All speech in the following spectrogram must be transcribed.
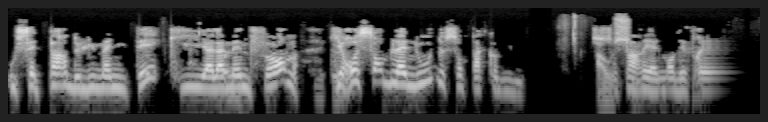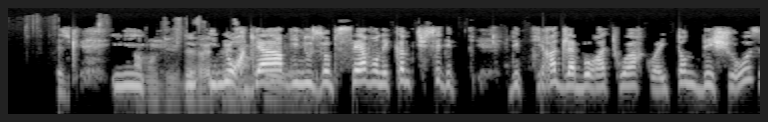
ou cette part de l'humanité qui a la même forme, qui Oui. ressemble à nous, ne sont pas comme nous. Ce Ah, sont aussi. pas réellement des vrais. Ils, Ah Dieu, ils, nous regardent, ils nous observent. On est comme, tu sais, des petits, des petits rats de laboratoire, quoi. Ils tentent des choses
